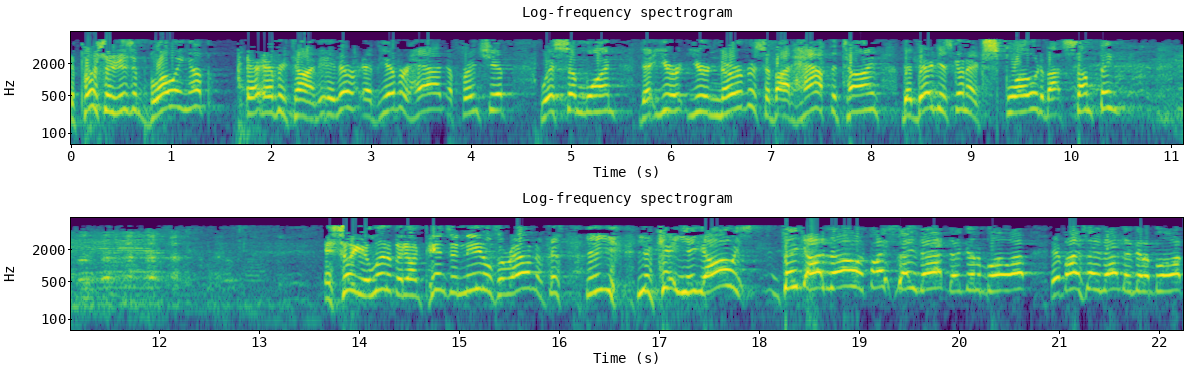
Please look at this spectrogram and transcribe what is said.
The person who isn't blowing up every time. Have you, ever, have you ever had a friendship with someone that you're, you're nervous about half the time that they're just going to explode about something? And so you're a little bit on pins and needles around them because you, you, can't, you, you always think, I know if I say that, they're going to blow up. If I say that, they're going to blow up.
